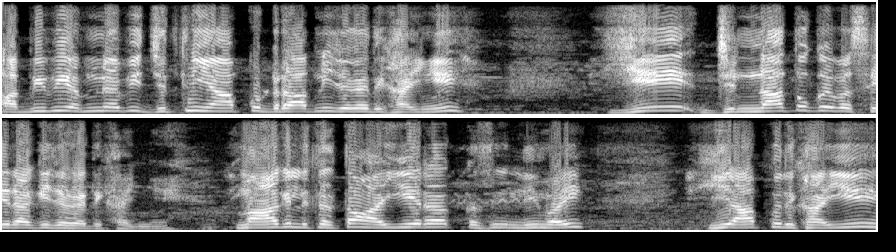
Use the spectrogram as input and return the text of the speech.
अभी भी हमने अभी जितनी आपको डरावनी जगह दिखाई है, ये जिन्नातों के बसेरा की जगह दिखाई है। मैं आगे ले चलता हूँ, आइए ली भाई। ये आपको दिखाइए,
